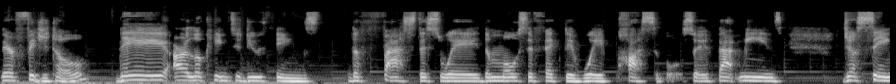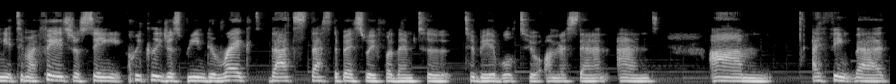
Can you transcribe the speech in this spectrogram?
they're phygital. They are looking to do things the fastest way, the most effective way possible. So if that means just saying it to my face, just saying it quickly, just being direct, that's that's the best way for them to to be able to understand. And um, I think that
